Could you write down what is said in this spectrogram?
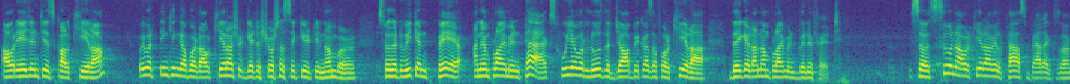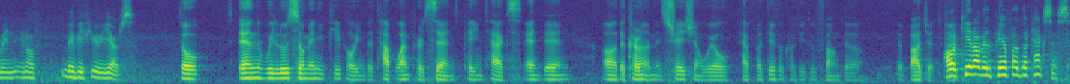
our agent is called Kira. We were thinking about how Kira should get a social security number so that we can pay unemployment tax. Whoever lose the job because of our Kira, they get unemployment benefit. So soon our Kira will pass bad exam in, you know, maybe a few years. So then we lose so many people in the top 1% paying tax, and then uh, the current administration will have a difficulty to fund the, the budget. Our Kira will pay for the taxes.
